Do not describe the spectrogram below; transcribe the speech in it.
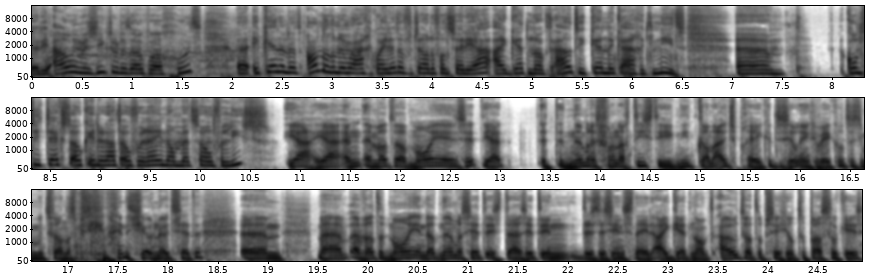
Ja, die oude muziek doet het ook wel goed. Uh, ik kende dat andere nummer eigenlijk waar je net over vertelde van het CDA, I Get Knocked Out, die kende ik eigenlijk niet. Um, komt die tekst ook inderdaad overeen dan met zo'n verlies? Ja, ja. En, en wat wel mooie is, ja, het, nummer is van een artiest die ik niet kan uitspreken. Het is heel ingewikkeld, dus die moet we anders misschien in de show notes zetten. Um, maar wat het mooie in dat nummer zit, is daar zit in dus de zinsnede I get knocked out, wat op zich heel toepasselijk is.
